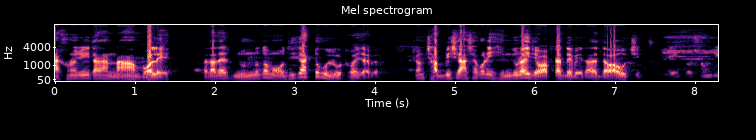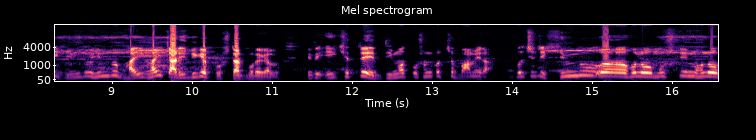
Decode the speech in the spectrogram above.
এখনও যদি তারা না বলে তা তাদের ন্যূনতম অধিকারটুকু লুট হয়ে যাবে। এবং ছাব্বিশে আশা করি হিন্দুরাই জবাবটা দেবে তাদের দেওয়া উচিত। এই প্রসঙ্গে হিন্দু হিন্দু ভাই ভাই চারিদিকে পোস্টার পড়ে গেল। কিন্তু এই ক্ষেত্রে দ্বিমত পোষণ করছে বামেরা। বলছে যে হিন্দু হলো মুসলিম হলো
